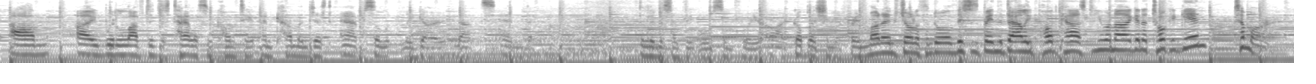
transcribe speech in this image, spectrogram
um, I would love to just tailor some content and come and just absolutely go nuts and deliver something awesome for you. All right, God bless you, my friend. My name's Jonathan Doyle. This has been the Daily Podcast. You and I are going to talk again tomorrow.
